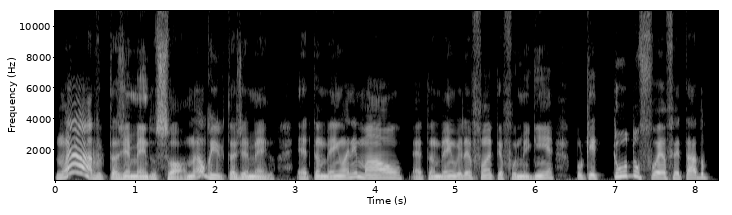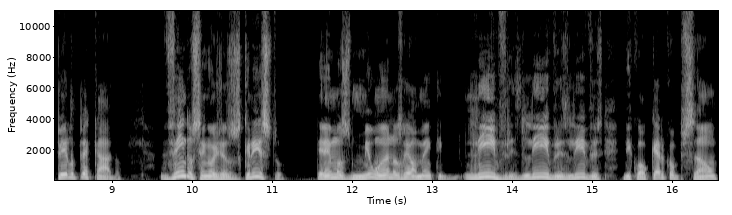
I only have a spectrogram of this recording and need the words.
não é a árvore que está gemendo só, não é o rio que está gemendo, é também o animal, é também o elefante, a formiguinha, porque tudo foi afetado pelo pecado. Vindo o Senhor Jesus Cristo, teremos mil anos realmente livres, livres, livres de qualquer corrupção,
